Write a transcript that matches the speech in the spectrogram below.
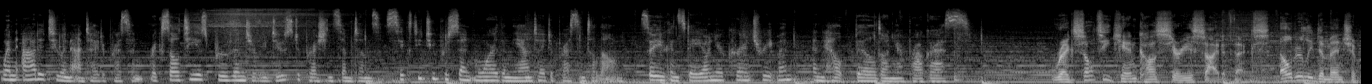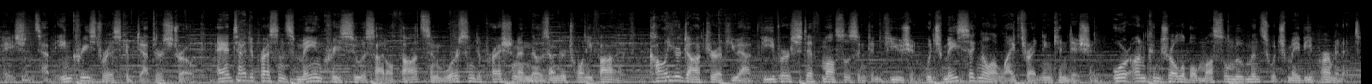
When added to an antidepressant, Rexulti is proven to reduce depression symptoms 62% more than the antidepressant alone. So you can stay on your current treatment and help build on your progress. Rexulti can cause serious side effects. Elderly dementia patients have increased risk of death or stroke. Antidepressants may increase suicidal thoughts and worsen depression in those under 25. Call your doctor if you have fever, stiff muscles, and confusion, which may signal a life threatening condition, or uncontrollable muscle movements, which may be permanent.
